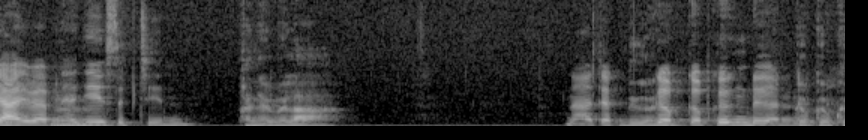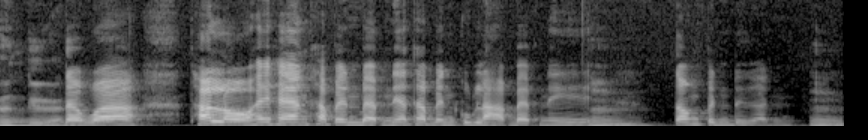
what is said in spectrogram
หญ่ ๆ แบบเนี้อืมยี่สิบชิ้นภายในเวลา น่าจะเดือนเกือบเกือบครึ่งเดือนเกือบเกือบครึ่งเดือน แต่ว่าถ้ารอให้แห้งถ้าเป็นแบบเนี้ยถ้าเป็นกุหลาบแบบนี้อืมต้องเป็นเดือน อืม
